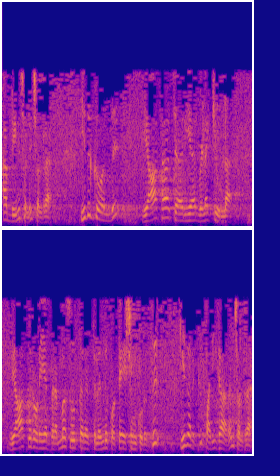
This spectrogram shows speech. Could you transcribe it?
அப்படின்னு சொல்லி சொல்ற இதுக்கு வந்து வியாசாச்சாரியார் விளக்கி உள்ளார் வியாசருடைய பிரம்மசூத்திரத்திலிருந்து கொட்டேஷன் கொடுத்து இதற்கு பரிகாரம் சொல்ற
